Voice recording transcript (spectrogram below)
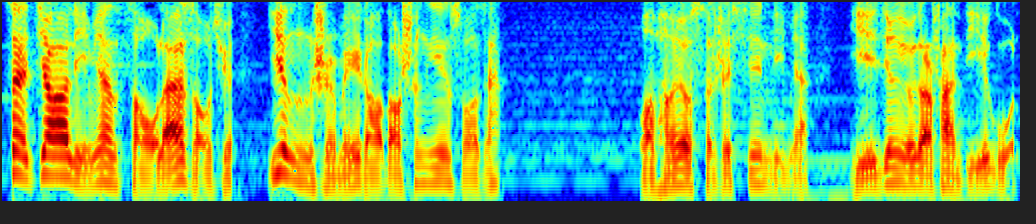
在家里面走来走去，硬是没找到声音所在。我朋友此时心里面已经有点犯嘀咕了，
